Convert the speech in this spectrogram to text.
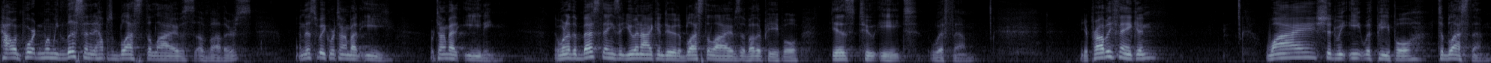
how important when we listen, it helps bless the lives of others. And this week, we're talking about E, we're talking about eating. And one of the best things that you and I can do to bless the lives of other people is to eat with them. You're probably thinking, why should we eat with people to bless them?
